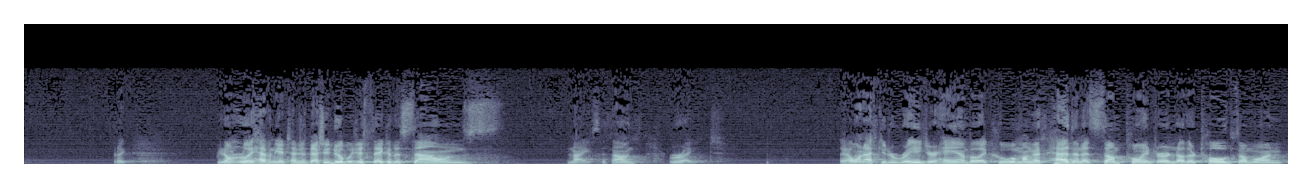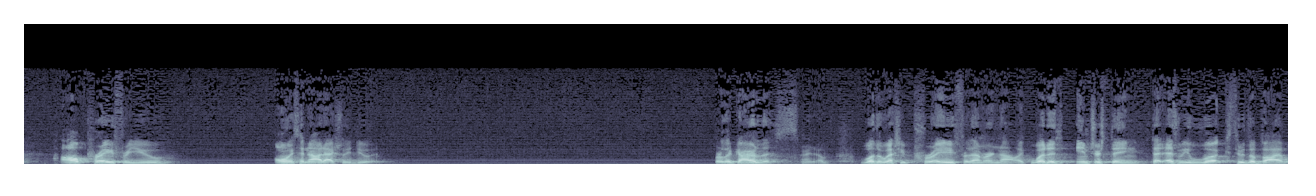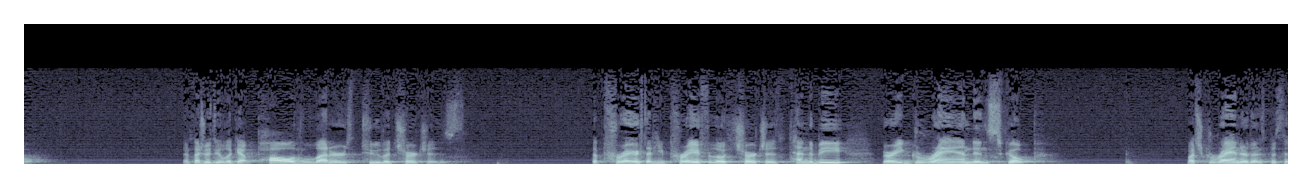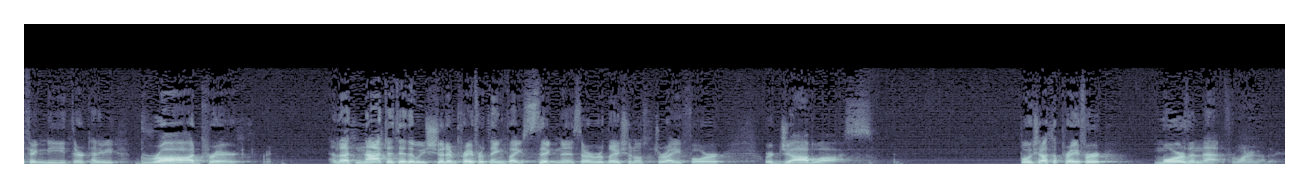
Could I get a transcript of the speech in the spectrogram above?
We don't really have any intention to actually do it, but we just think it sounds nice. It sounds right. Like, I won't ask you to raise your hand, but like who among us hasn't at some point or another told someone, I'll pray for you, only to not actually do it? Or regardless right, of whether we actually pray for them or not. Like what is interesting that as we look through the Bible, especially as you look at Paul's letters to the churches, the prayers that he prayed for those churches tend to be very grand in scope much grander than specific needs. There tend to be broad prayers. And that's not to say that we shouldn't pray for things like sickness or relational strife or, or job loss. But we should also pray for more than that for one another.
